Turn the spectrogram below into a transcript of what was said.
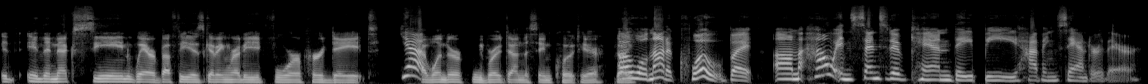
it, in the next scene where Buffy is getting ready for her date, yeah. I wonder if we wrote down the same quote here. Oh well, not a quote, but um, how insensitive can they be having Xander there?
